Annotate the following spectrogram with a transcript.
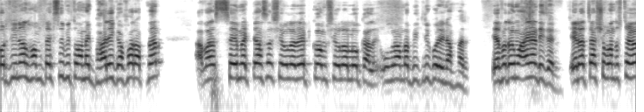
অরিজিনাল হোম ট্যাক্সের ভিতরে অনেক ভারী কাপড় আপনার। আবার সেম একটা আছে সেগুলো রেট কম সেগুলো লোকাল ওগুলো আমরা বিক্রি করি না আপনার। এরপর দেখব আয়না ডিজাইন এটা চারশো পঞ্চাশ টাকা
